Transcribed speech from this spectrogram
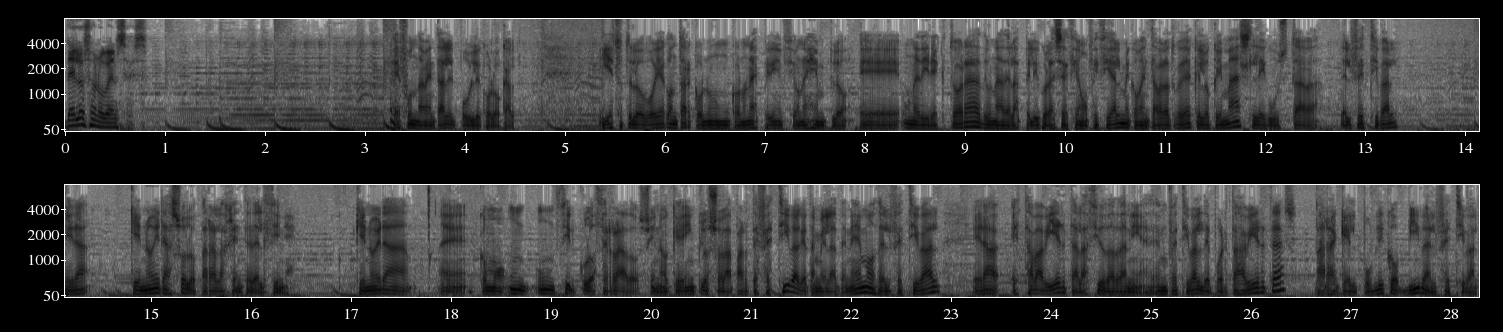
de los onubenses. es fundamental el público local. Y esto te lo voy a contar con, un- con una experiencia, un ejemplo. Eh, una directora de una de las películas de sección oficial me comentaba el otro día que lo que más le gustaba del festival era que no era solo para la gente del cine, que no era eh, como un, un círculo cerrado, sino que incluso la parte festiva, que también la tenemos del festival, era, estaba abierta a la ciudadanía. Es un festival de puertas abiertas para que el público viva el festival.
